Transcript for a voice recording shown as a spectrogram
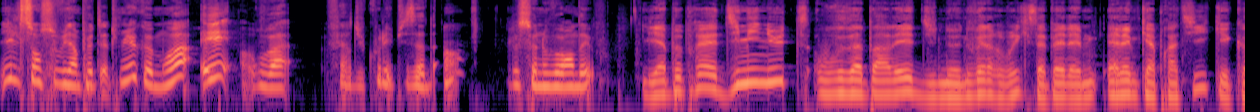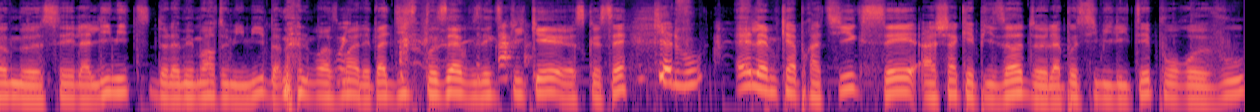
il s'en souvient peut-être mieux que moi, et on va faire du coup l'épisode 1 de ce nouveau rendez-vous. Il y a à peu près 10 minutes, on vous a parlé d'une nouvelle rubrique qui s'appelle LMK Pratique et comme euh, c'est la limite de la mémoire de Mimi, bah, malheureusement Oui. elle n'est pas disposée à vous expliquer euh, ce que c'est. Qui êtes-vous LMK Pratique, c'est à chaque épisode euh, la possibilité pour vous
